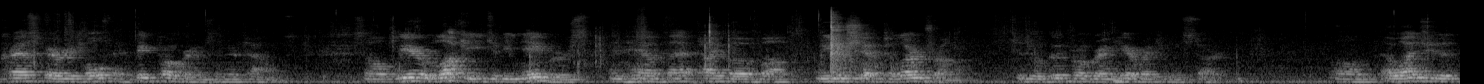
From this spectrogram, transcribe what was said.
Craftsbury both have big programs in their towns. So we're lucky to be neighbors and have that type of uh, leadership to learn from, to do a good program here right from the start. Um, I wanted you to,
